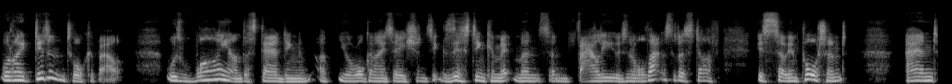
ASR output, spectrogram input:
What I didn't talk about was why understanding uh, your organization's existing commitments and values and all that sort of stuff is so important and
